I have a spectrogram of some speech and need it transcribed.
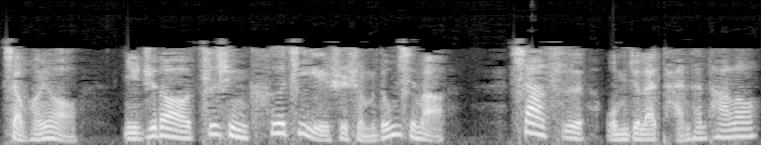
小朋友，你知道资讯科技是什么东西吗？下次我们就来谈谈它喽。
